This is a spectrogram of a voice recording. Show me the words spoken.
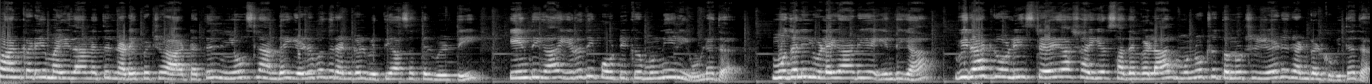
வான்கடை மைதானத்தில் நடைபெற்ற ஆட்டத்தில் நியூசிலாந்தை எழுபது ரன்கள் வித்தியாசத்தில் வீழ்த்தி இந்தியா இறுதிப் போட்டிக்கு முன்னேறியுள்ளது. முதலில் விளையாடிய இந்தியா விராட் கோலி ஸ்ரேயா ஐயர் சதங்களால் முன்னூற்று தொன்னூற்றி ஏழு ரன்கள் குவித்தது.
